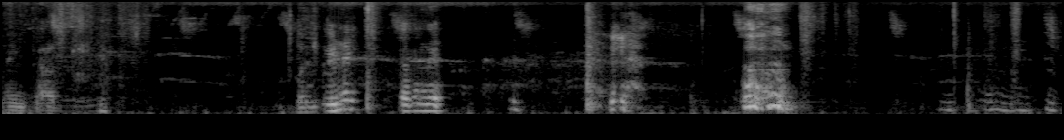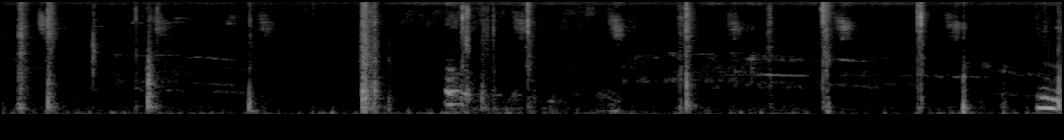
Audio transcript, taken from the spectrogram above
Ngayon ka. Balik ko yun eh. Sabi nga. Mga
